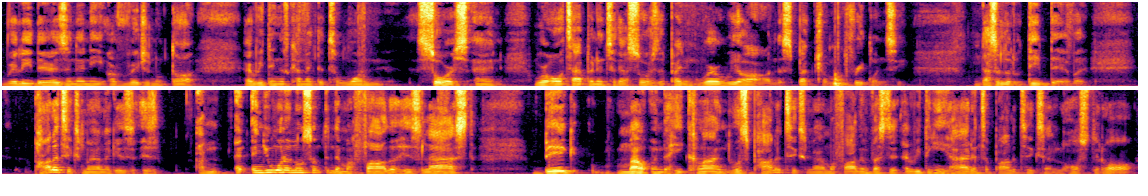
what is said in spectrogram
really there isn't any original thought. Everything is connected to one source and we're all tapping into that source depending where we are on the spectrum of frequency. And that's a little deep there but politics man like is is I'm, and, and you want to know something that my father, his last big mountain that he climbed was politics, man. My father invested everything he had into politics and lost it all.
